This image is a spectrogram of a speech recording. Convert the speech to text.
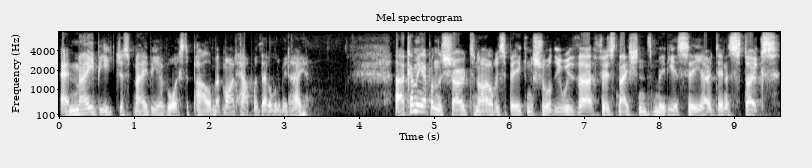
And maybe, just maybe, a voice to Parliament might help with that a little bit, hey? Uh, coming up on the show tonight, I'll be speaking shortly with uh, First Nations Media CEO Dennis Stokes.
